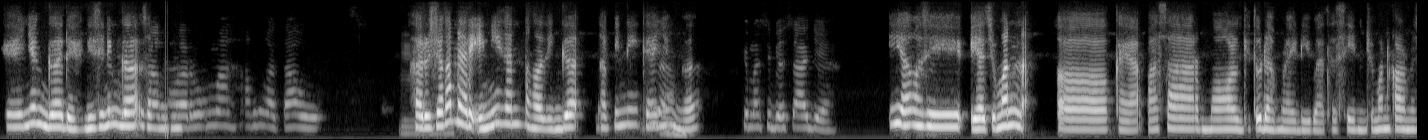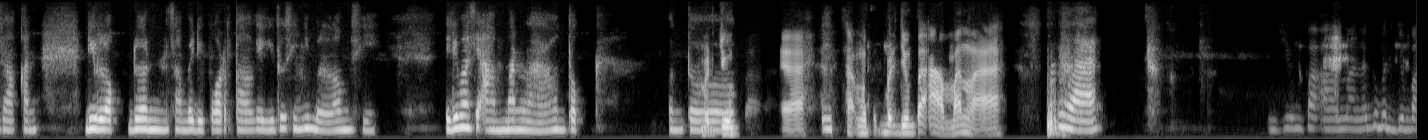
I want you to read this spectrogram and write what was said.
kayaknya nggak deh di sini nggak Enggak sama keluar rumah. Aku nggak tahu. Hmm. harusnya kan hari ini kan tanggal 3 tapi nih kayaknya Iya. nggak Kayak masih biasa aja ya. iya masih ya cuman eh, kayak pasar mall gitu udah mulai dibatasin cuman kalau misalkan di lockdown sampai di portal kayak gitu sini belum sih jadi masih aman lah untuk untuk berjumpa ya. Untuk berjumpa aman lah. aman lah Berjumpa aman. Aku berjumpa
